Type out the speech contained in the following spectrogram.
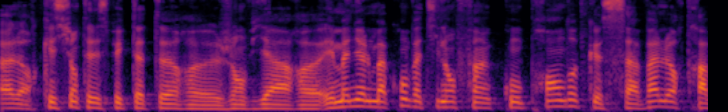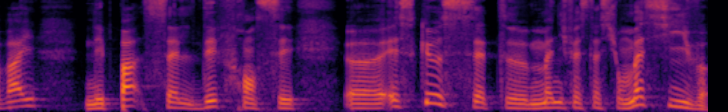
Alors, question téléspectateur euh, Jean Viard. Euh, Emmanuel Macron va-t-il enfin comprendre que sa valeur travail n'est pas celle des Français? Euh, Est-ce que cette manifestation massive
